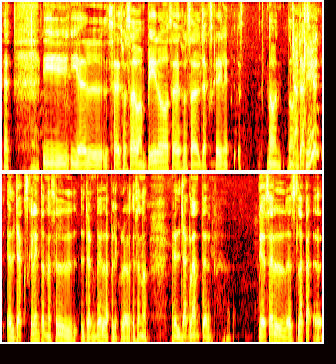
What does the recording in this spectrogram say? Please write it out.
y, y él se ha disfrazado de vampiro, se ha disfrazado de Jack Skellington. No, no, ¿Jack Jack qué? Ske- el Jack Skellington es el, el Jack de la película. Ese no. El Jack Lantern. Y es el. Es la. eh,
